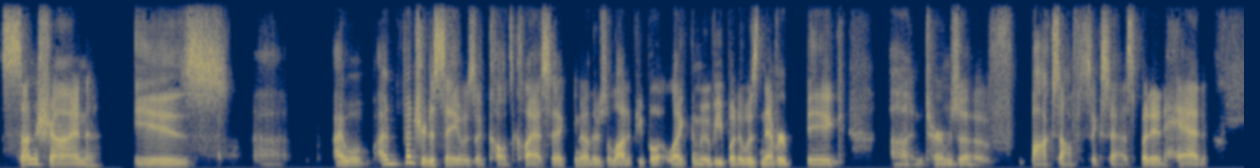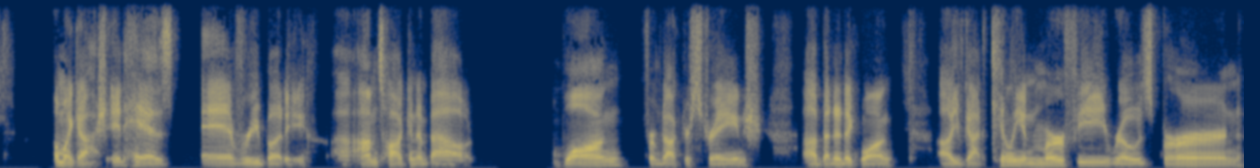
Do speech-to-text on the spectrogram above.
Sunshine is, uh, I will, I'd venture to say it was a cult classic. You know, there's a lot of people that like the movie, but it was never big uh, in terms of box office success. But it had oh my gosh, it has everybody. Uh, I'm talking about Wong from Doctor Strange, uh, Benedict Wong. Uh, you've got Cillian Murphy, Rose Byrne.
